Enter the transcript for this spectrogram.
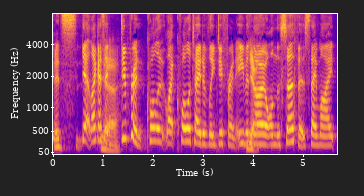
It's Yeah, like I said, Yeah. different, quali- like qualitatively different. Even Yeah. though on the surface they might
